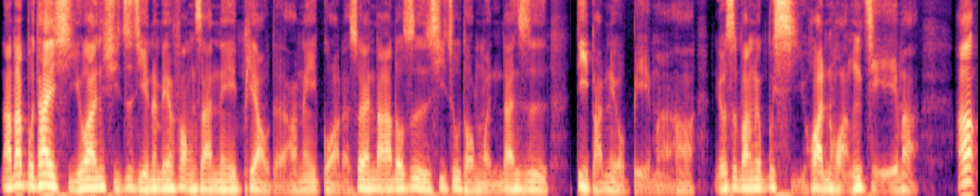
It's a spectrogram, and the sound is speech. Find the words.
那他不太喜欢许志杰那边凤山那一票的啊那一挂的，虽然大家都是系出同门，但是地盘有别嘛哈，刘世芳就不喜欢黄杰嘛。好，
